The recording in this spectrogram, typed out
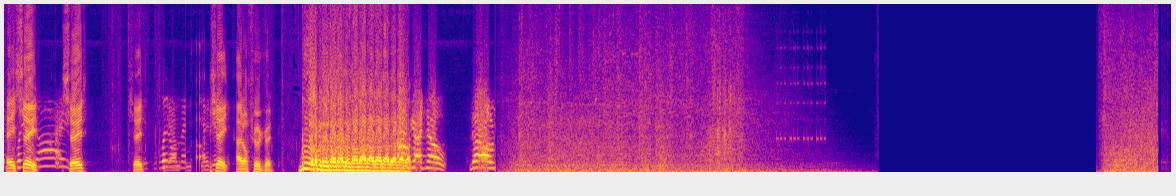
Hey, Please Shade. die. Shade. Shade. Little Yeah, man. I just- Shade. I don't feel good. Oh God, no, no.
